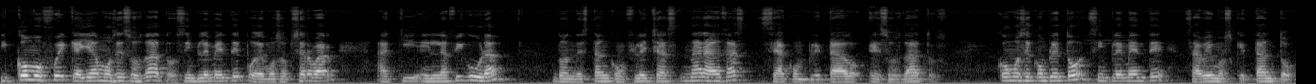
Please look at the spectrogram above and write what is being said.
¿Y cómo fue que hallamos esos datos? Simplemente podemos observar aquí en la figura, donde están con flechas naranjas, se ha completado esos datos. ¿Cómo se completó? Simplemente sabemos que tanto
